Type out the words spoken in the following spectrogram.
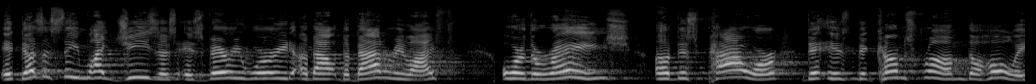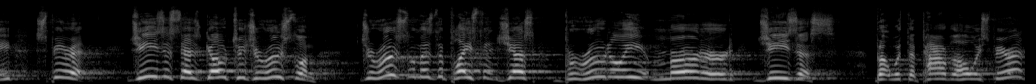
It doesn't seem like Jesus is very worried about the battery life or the range of this power that, is, that comes from the Holy Spirit. Jesus says, Go to Jerusalem. Jerusalem is the place that just brutally murdered Jesus. But with the power of the Holy Spirit,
